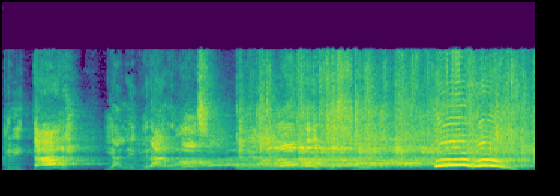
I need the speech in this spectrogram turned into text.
gritar y alegrarnos en el nombre de Jesús. Jesús.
